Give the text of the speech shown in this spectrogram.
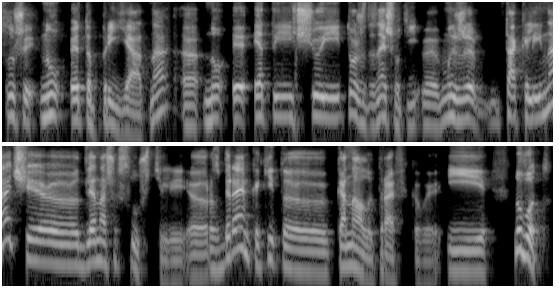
Слушай, ну это приятно, э, но э, это еще и тоже, ты знаешь, вот э, мы же так или иначе для наших слушателей разбираем какие-то каналы трафиковые. И, ну вот,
